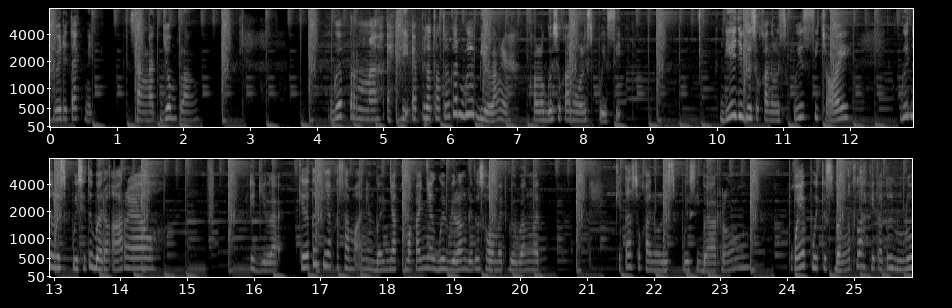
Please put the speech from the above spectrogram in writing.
Gue di teknik. Sangat jomplang. Gue pernah eh di episode 1 kan gue bilang ya kalau gue suka nulis puisi dia juga suka nulis puisi coy. Gue nulis puisi itu bareng Arel. Eh gila. Kita tuh punya kesamaan yang banyak. Makanya gue bilang dia tuh soulmate gue banget. Kita suka nulis puisi bareng. Pokoknya puitis banget lah kita tuh dulu.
